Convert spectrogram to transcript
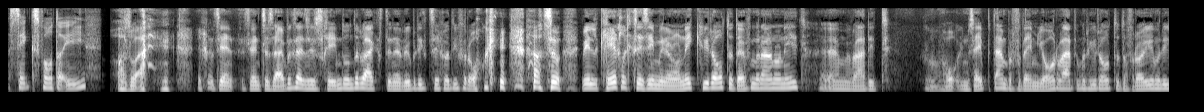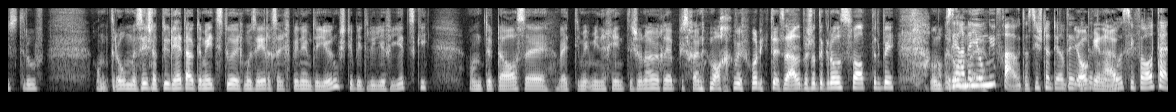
Sex vor der Ehe. Also, Sie, haben es ja selber gesagt, es ist ein Kind unterwegs, dann erübrigt sich auch die Frage. Also, weil kirchlich gesehen sind wir ja noch nicht geheiratet, dürfen wir auch noch nicht. Äh, wir werden im September von dem Jahr werden wir heiraten, da freuen wir uns drauf. Und darum, es ist natürlich, hat auch damit zu tun, ich muss ehrlich sagen, ich bin nicht der Jüngste, ich bin 43 und durch das äh, werde ich mit meinen Kindern schon noch etwas können machen bevor ich dann selber schon der Großvater bin. Und Aber darum, Sie haben eine äh, junge Frau, das ist natürlich ja, der, genau. große Vorteil.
